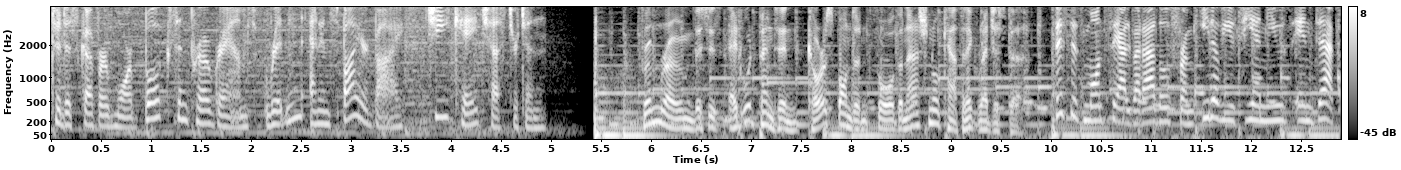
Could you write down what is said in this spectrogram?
to discover more books and programs written and inspired by G.K. Chesterton. From Rome, this is Edward Pentin, correspondent for the National Catholic Register. This is Montse Alvarado from EWTN News In Depth.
